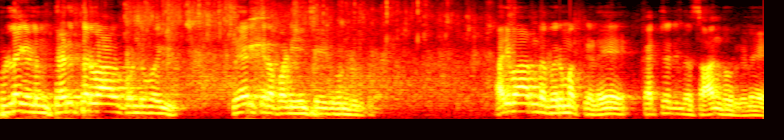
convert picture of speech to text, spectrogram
பிள்ளைகளும் தெரு தெருவாக கொண்டு போய் சேர்க்கிற பணியை செய்து கொண்டிருக்கிறார். அறிவார்ந்த பெருமக்களே கற்றறிந்த சான்றோர்களே.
